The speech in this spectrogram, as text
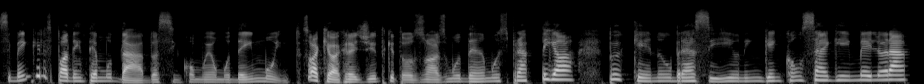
Se bem que eles podem ter mudado, assim como eu mudei muito. Só que eu acredito que todos nós mudamos para pior, porque no Brasil ninguém consegue melhorar.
